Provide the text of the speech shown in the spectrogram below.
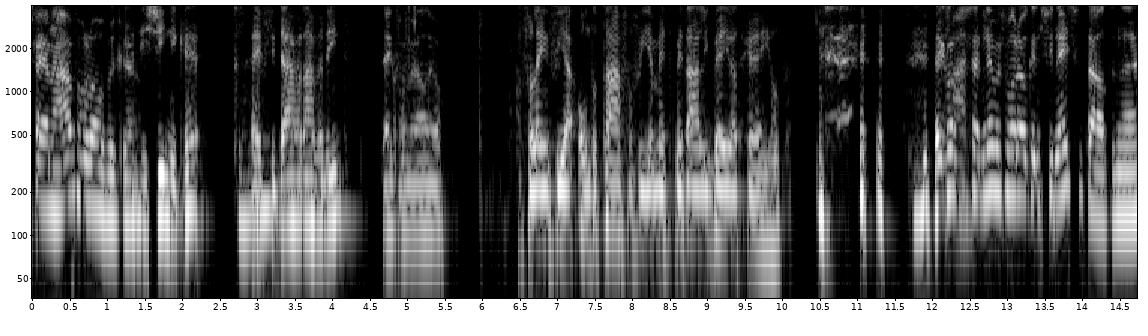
café aan de haven, geloof ik. En die Sineke, heeft hij daar wat aan verdiend? Ik denk van wel, joh. Of alleen via onder tafel, via met, met Ali B wat geregeld? ik geloof dat zijn nummers worden ook in het Chinees vertaald. En eh,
